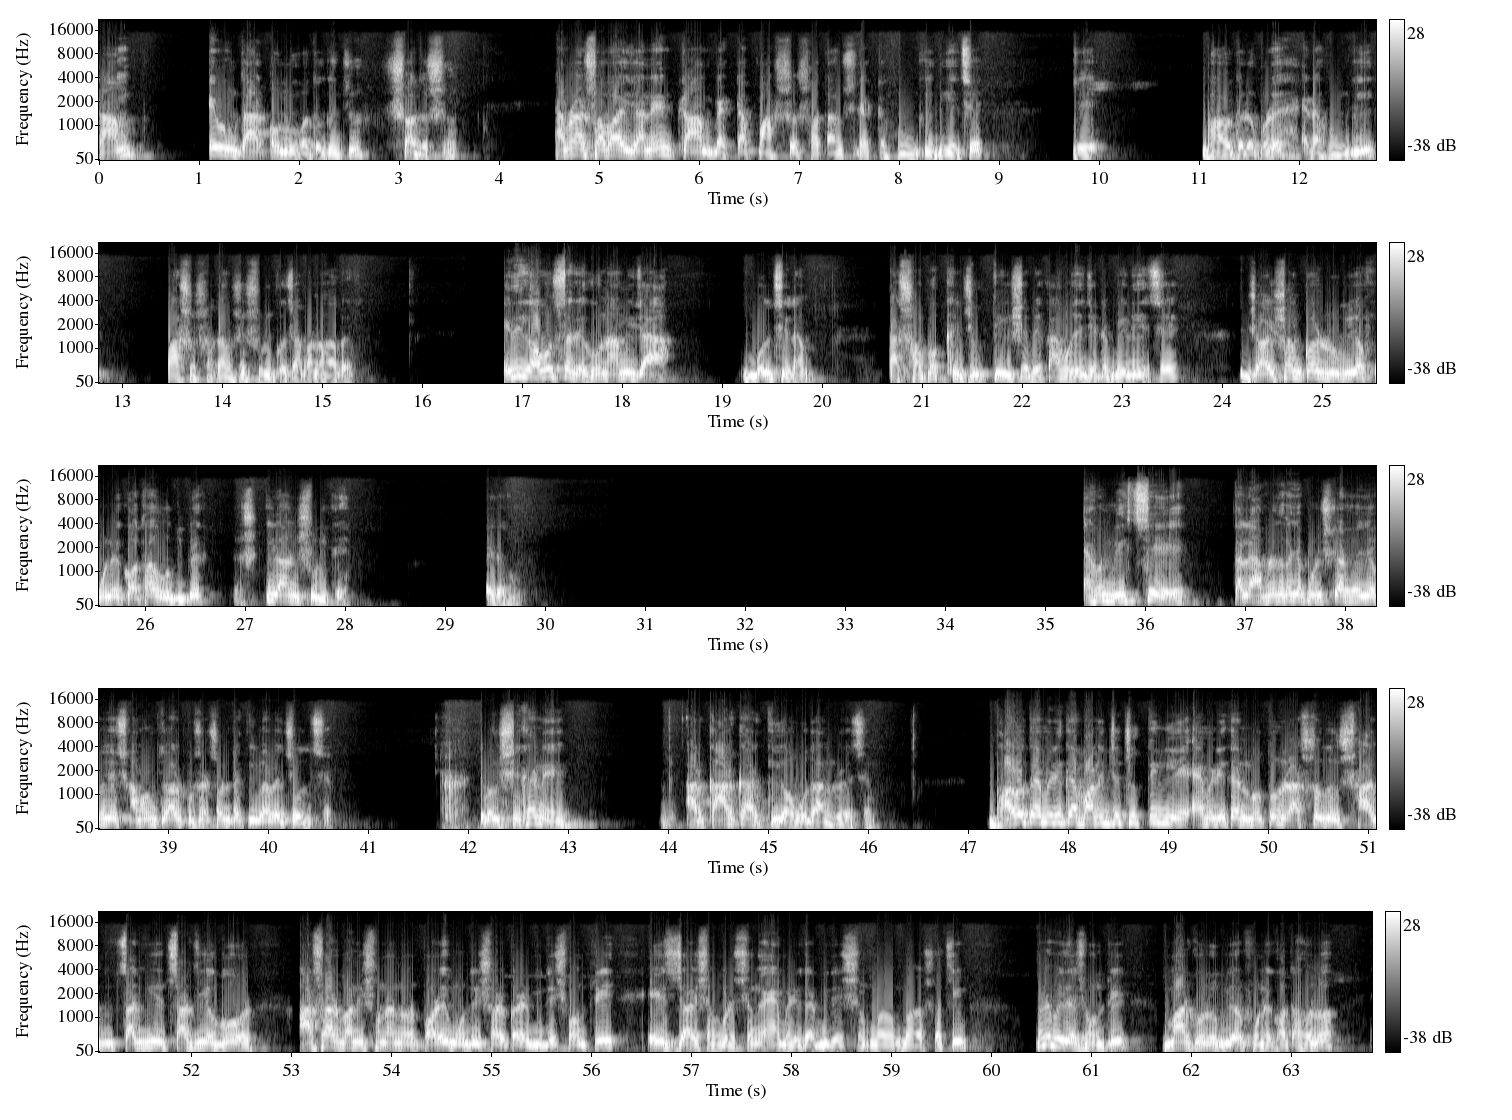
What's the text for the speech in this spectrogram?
Trump এবং তার অনুগত কিছু সদস্য। আপনারা সবাই জানেন, ট্রাম্প একটা পাঁচশো শতাংশের একটা হুমকি দিয়েছে যে ভারতের ওপরে একটা হুমকি, পাঁচশো শতাংশ শুল্ক চাপানো হবে। এদিকে অবস্থা দেখুন, আমি যা বলছিলাম, তার সপক্ষে যুক্তি হিসেবে কাগজে যেটা বেরিয়েছে, জয়শঙ্কর রুবিও ফোনে কথা উদ্বেগ ইরান শুল্কে। এই এখন লিখছে, তাহলে আপনাদের কাছে পরিষ্কার হয়ে যাবে যে সামন্তরাল প্রশাসনটা কীভাবে চলছে। এবং সেখানে আর কার কার কি অবদান রয়েছে। ভারত আমেরিকা বাণিজ্য চুক্তি নিয়ে আমেরিকার নতুন রাষ্ট্রদূত গোর আশার বাণী শোনানোর পরে মোদী সরকারের বিদেশ মন্ত্রী এস জয়শঙ্করের সঙ্গে আমেরিকার বিদেশ সচিব মানে বিদেশ মন্ত্রী মার্কো রুবিওর ফোনে কথা হলো।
